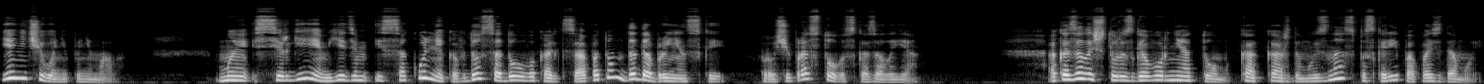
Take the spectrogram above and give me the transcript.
Я ничего не понимала. Мы с Сергеем едем из Сокольников до Садового кольца, а потом до Добрынинской. Проще простого, сказала я. Оказалось, что разговор не о том, как каждому из нас поскорее попасть домой.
